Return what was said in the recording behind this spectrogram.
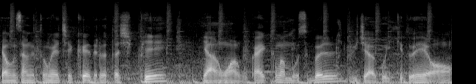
영상을 통해 체크해드렸다시피 양호하고 깔끔한 모습을 유지하고 있기도 해요.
